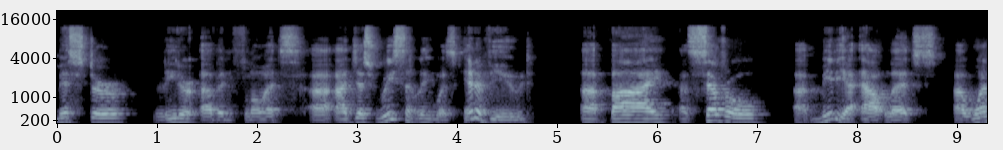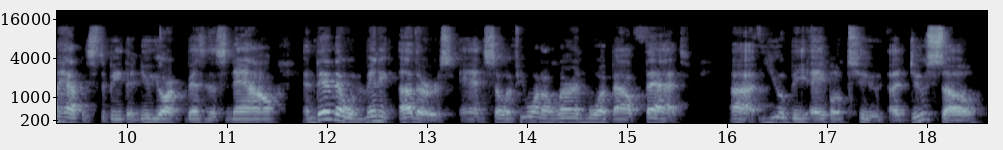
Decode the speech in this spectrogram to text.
Mr. Leader of Influence. Uh, I just recently was interviewed uh, by uh, several uh, media outlets. Uh, one happens to be the New York Business Now, and then there were many others. And so, if you want to learn more about that, uh, you'll be able to uh, do so.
